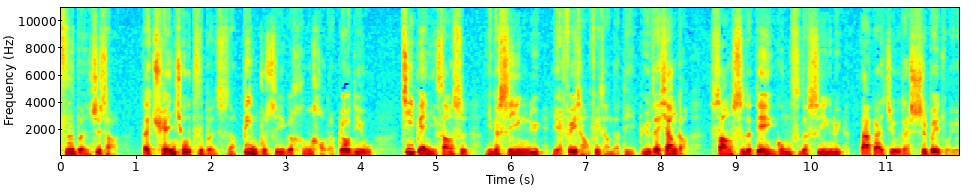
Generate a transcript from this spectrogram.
资本市场，在全球资本市场，并不是一个很好的标的物。即便你上市，你的市盈率也非常非常的低。比如在香港上市的电影公司的市盈率大概就在十倍左右，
